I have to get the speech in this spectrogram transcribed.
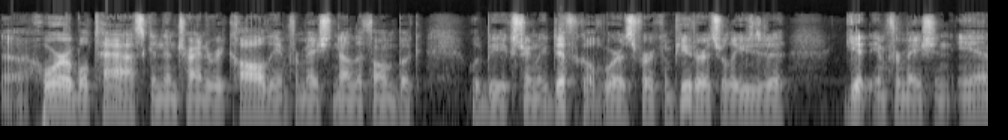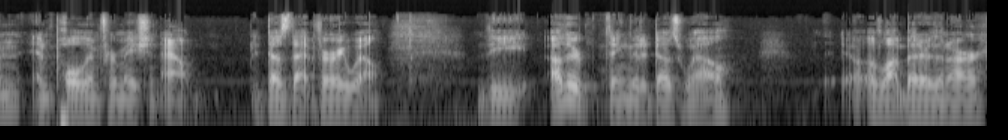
a, horrible task, and then trying to recall the information out of the phone book would be extremely difficult. Whereas for a computer, it's really easy to get information in and pull information out. It does that very well. The other thing that it does well, a lot better than our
